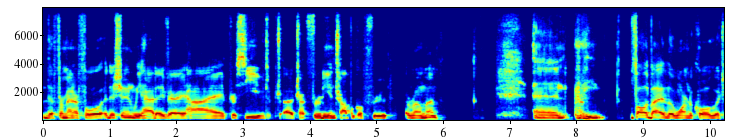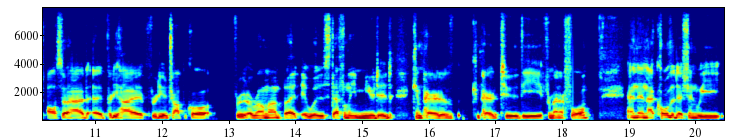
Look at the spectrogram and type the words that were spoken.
the fermenter full edition, we had a very high perceived uh, fruity and tropical fruit aroma. And followed by the warm to cold, which also had a pretty high fruity and tropical fruit aroma, but it was definitely muted comparative compared to the fermenter full. And then that cold edition, we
